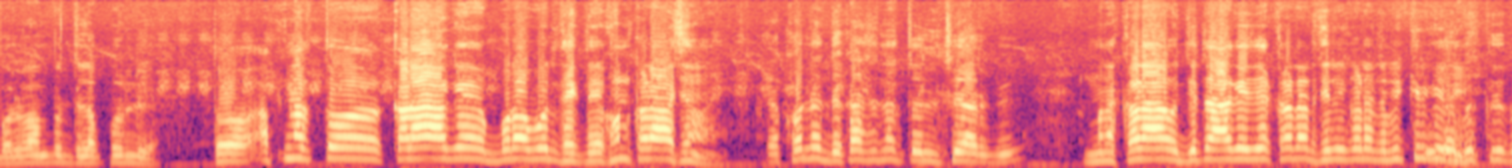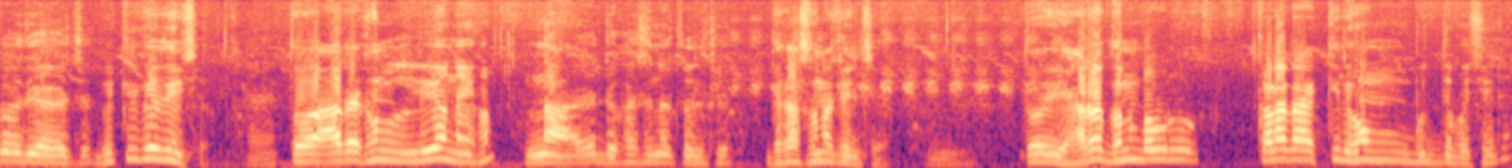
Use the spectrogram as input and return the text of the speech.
বলরামপুর জেলা পুরুলিয়া। তো আপনার তো কাড়া আগে বরাবরই থাকতো এখন কাড়া আছে না এখানে দেখাশোনা চলছে আর কি। মানে কাড়া যেটা আগে যে কাড়া ছিল কাড়াটা বিক্রি করে বিক্রি করে দেওয়া হয়েছে। বিক্রি করে দিয়েছে? হ্যাঁ। তো আর এখন লিও না এখন? না এই দেখাশোনা চলছে। দেখাশোনা চলছে। তো এই ধনবাবুর কাড়াটা কীরকম বুঝতে পারছি এটা?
